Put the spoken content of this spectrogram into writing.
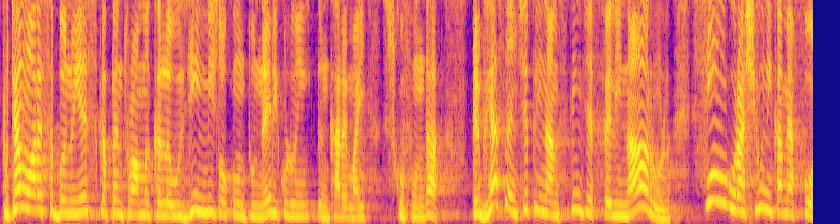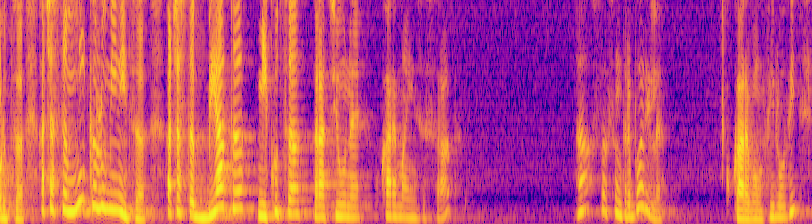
Puteam oare să bănuiesc că pentru a mă călăuzi în mijlocul întunericului în care m-ai scufundat, trebuia să încep prin a-mi stinge felinarul, singura și unica mea forță, această mică luminiță, această biată, micuță rațiune cu care m-ai înzestrat? Asta sunt întrebările cu care vom fi loviți.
